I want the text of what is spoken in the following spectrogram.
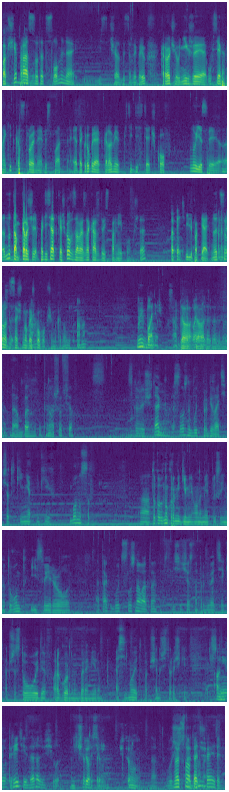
Вообще, братство вот. вот это сломленное, и сейчас быстро договорю. Короче, у них же у всех накидка встроенная бесплатная. Это, грубо говоря, экономия 50 очков. Ну, если... э, Ну, там, короче, по десятке очков за, за каждую из парней, помнишь, да? По 5. Или по 5. Но это все равно пять достаточно много Ага. очков, в общем, экономит. Ага. Ну и баннер, на самом Да, деле. баннер да, да, да, да. бы- Да, баннер это наше все. Скажу еще так, сложно будет пробивать. Все-таки нет никаких бонусов. А, только, ну, кроме гимни, он имеет плюс один на тувунт и свои рероллы. А так будет сложновато, если честно, пробивать всякие там шестоидов, арагорном и барамиром. А седьмой это вообще на шестерочке. Так что А у них третий, да, разве сила? у них четвертая сила. же. Четвертый. Ну, да, ты будешь Ну, это шестой дать, 5-6. пять.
